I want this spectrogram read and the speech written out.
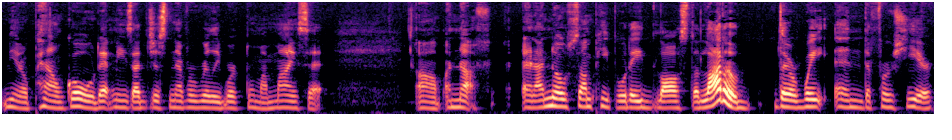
you know pound goal that means I just never really worked on my mindset um, enough. And I know some people they lost a lot of their weight in the first year.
